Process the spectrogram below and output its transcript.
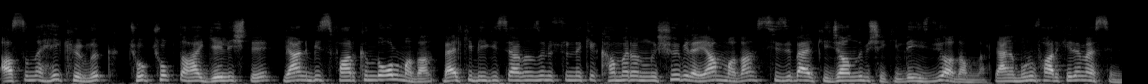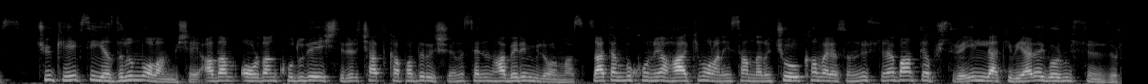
aslında hackerlık çok çok daha gelişti. Yani biz farkında olmadan belki bilgisayarınızın üstündeki kameranın ışığı bile yanmadan sizi belki canlı bir şekilde izliyor adamlar. Yani bunu fark edemezsiniz. Çünkü hepsi yazılımlı olan bir şey. Adam oradan kodu değiştirir, çat kapatır ışığını, senin haberin bile olmaz. Zaten bu konuya hakim olan insanların çoğu kamerasının üstüne bant yapıştırıyor. İlla ki bir yerde görmüşsünüzdür.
